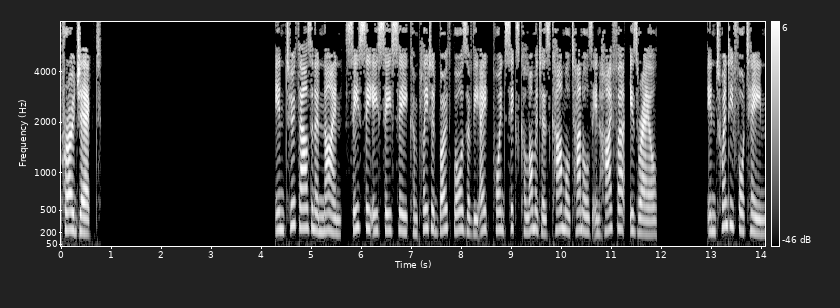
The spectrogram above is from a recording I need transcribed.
Project In 2009, CCECC completed both bores of the 8.6 km Carmel tunnels in Haifa, Israel. In 2014,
